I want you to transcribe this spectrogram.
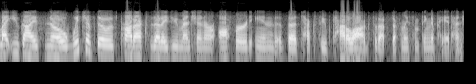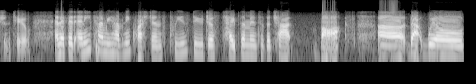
let you guys know which of those products that I do mention are offered in the, the TechSoup catalog. So that's definitely something to pay attention to. And if at any time you have any questions, please do just type them into the chat box uh, that will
